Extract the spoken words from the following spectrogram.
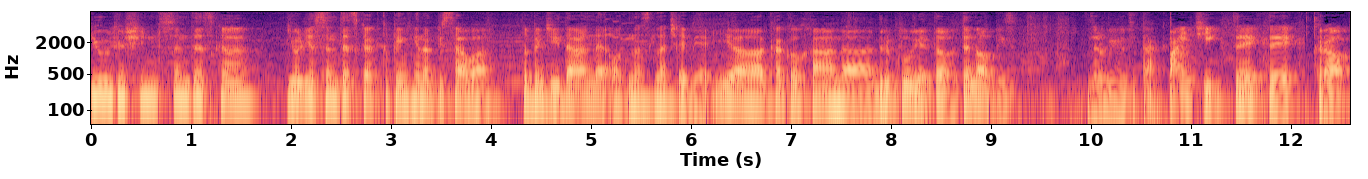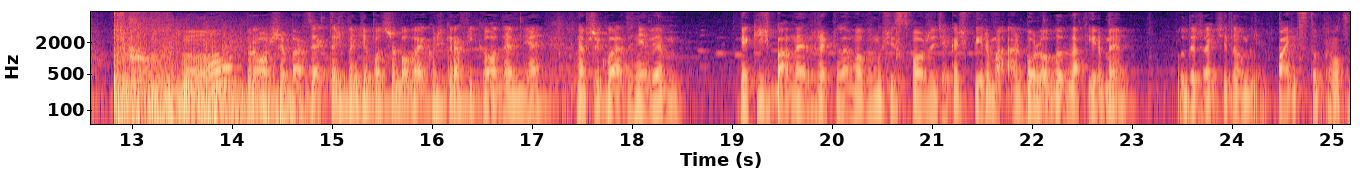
Julia Sendecka... Julia Sendecka, jak to pięknie napisała. To będzie idealne od nas dla ciebie. Jaka kochana. Drukuję to. Ten opis. Zrobimy to tak. Pańcik, tyk, tyk, krop. O, proszę bardzo, jak ktoś będzie potrzebował jakąś grafikę ode mnie, na przykład, nie wiem, jakiś baner reklamowy musi stworzyć jakaś firma albo logo dla firmy, uderzajcie do mnie. Pań 100%.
